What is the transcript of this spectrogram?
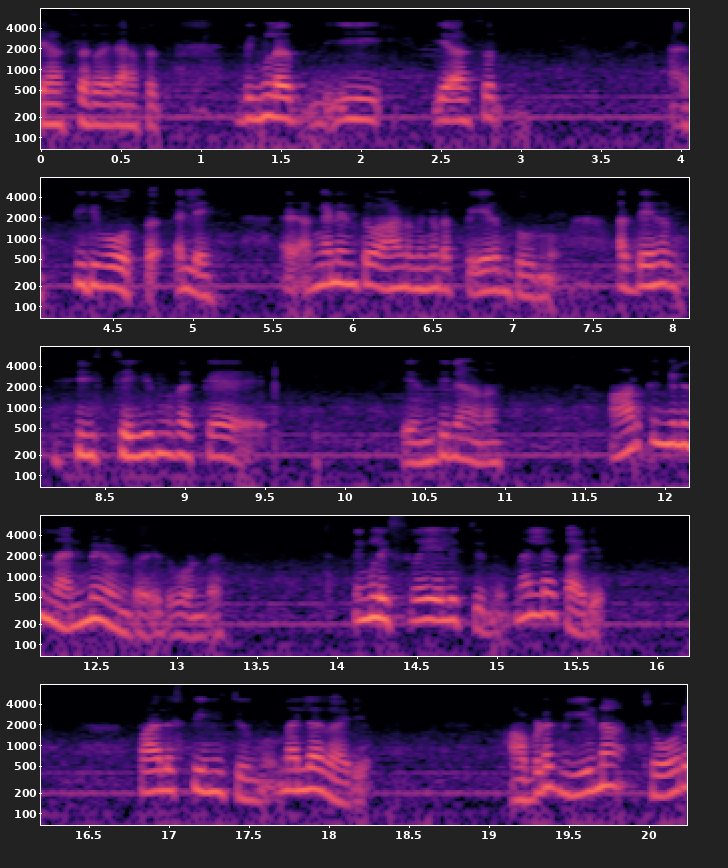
യാസർ റാഫത്ത് നിങ്ങൾ ഈ യാസർ തിരുവോത്ത് അല്ലേ? അങ്ങനെ എന്തോ ആണ് നിങ്ങളുടെ പേരെന്ന് തോന്നുന്നു. അദ്ദേഹം ഈ ചെയ്യുന്നതൊക്കെ എന്തിനാണ്? ആർക്കെങ്കിലും നന്മയുണ്ടോ ഇതുകൊണ്ട്? നിങ്ങൾ ഇസ്രയേലിൽ ചെന്നു നല്ല കാര്യം. പാലസ്തീനിൽ ചെന്നു നല്ല കാര്യം. അവിടെ വീണ ചോര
